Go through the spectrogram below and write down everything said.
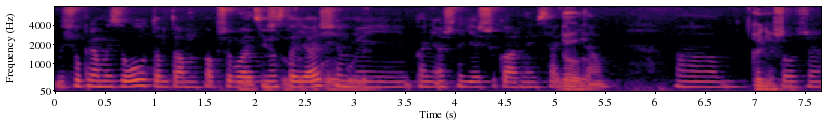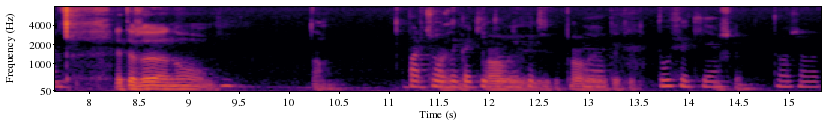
еще прямо и золотом там обшиваются настоящим. И, конечно, есть шикарные всякие Да, да. там. а, Конечно. Тоже Это же, ну, там, парчевые какие-то у них эти правые э, вот туфельки. мишли. Тоже вот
